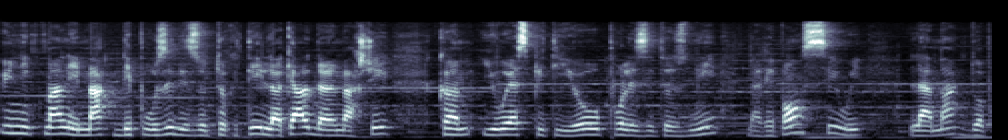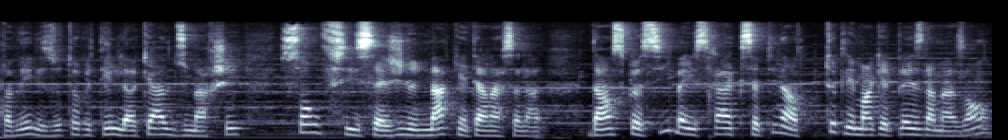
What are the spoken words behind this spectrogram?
uniquement les marques déposées des autorités locales d'un marché comme USPTO pour les États-Unis? La réponse, c'est oui. La marque doit provenir des autorités locales du marché, sauf s'il s'agit d'une marque internationale. Dans ce cas-ci, ben, il sera accepté dans toutes les marketplaces d'Amazon.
